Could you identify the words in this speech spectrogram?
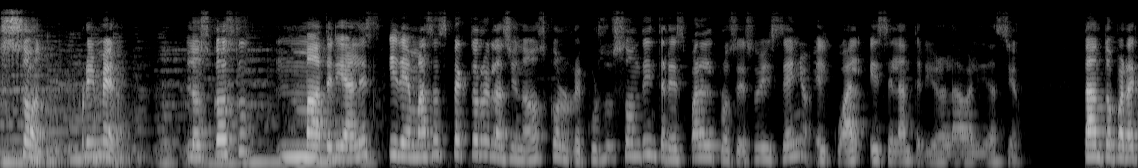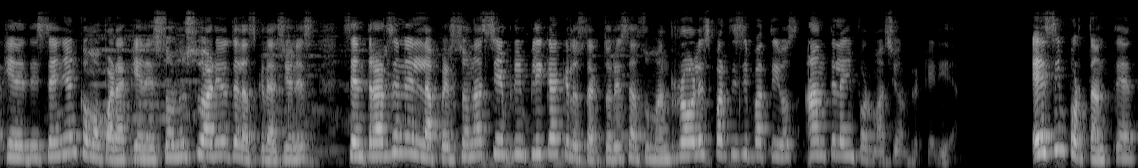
son, primero, los costos, materiales y demás aspectos relacionados con los recursos son de interés para el proceso de diseño, el cual es el anterior a la validación. Tanto para quienes diseñan como para quienes son usuarios de las creaciones, centrarse en la persona siempre implica que los actores asuman roles participativos ante la información requerida. Es importante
